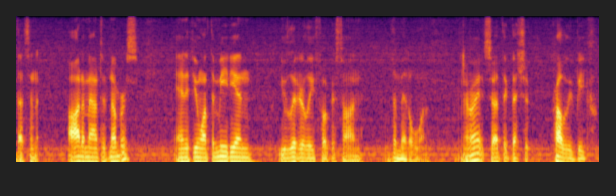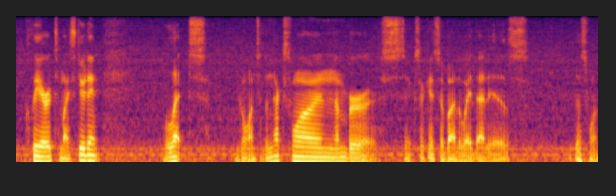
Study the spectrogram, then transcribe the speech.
That's an odd amount of numbers. And if you want the median, you literally focus on the middle one. All right, so I think that should probably be clear to my student. Let's go on to the next one, number six. Okay, so by the way, that is this one.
